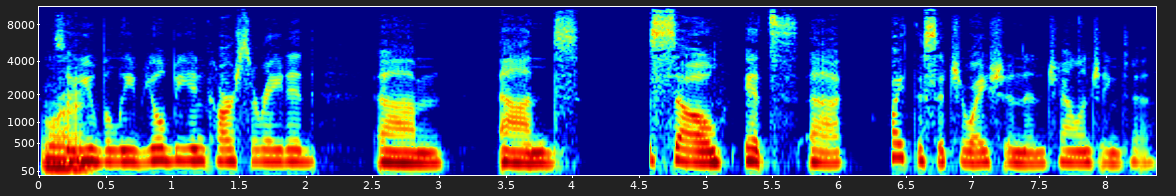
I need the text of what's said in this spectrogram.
right. so you believe you'll be incarcerated. Um, and so it's uh, quite the situation and challenging to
